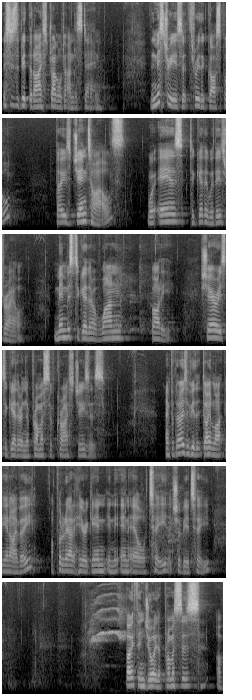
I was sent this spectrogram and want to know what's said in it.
This is the bit that I struggle to understand. The mystery is that through the gospel, those Gentiles were heirs together with Israel, members together of one body, sharers together in the promise of Christ Jesus. And for those of you that don't like the NIV, I'll put it out here again in the NLT, that should be a T. Both enjoy the promises of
